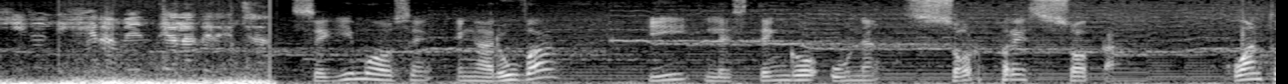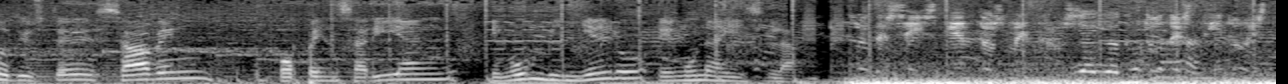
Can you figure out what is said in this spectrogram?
Gira ligeramente a la derecha. Seguimos en, en Aruba y les tengo una sorpresota. ¿Cuántos de ustedes saben o pensarían en un viñero en una isla? Dentro de 600 metros. Tu destino izquierda.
